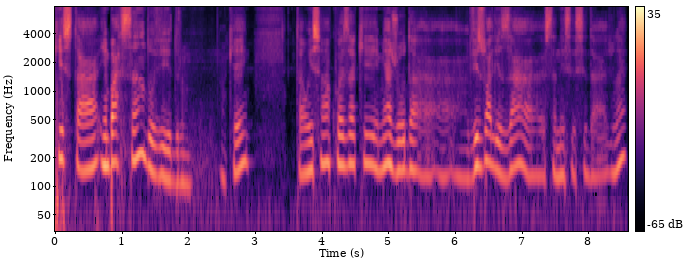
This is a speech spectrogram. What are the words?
que está embaçando o vidro, ok? Então isso é uma coisa que me ajuda a visualizar essa necessidade, né?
